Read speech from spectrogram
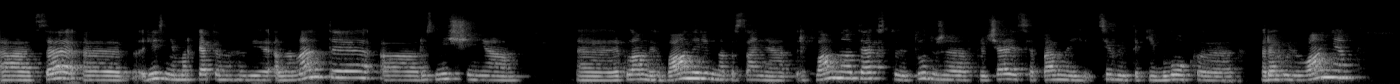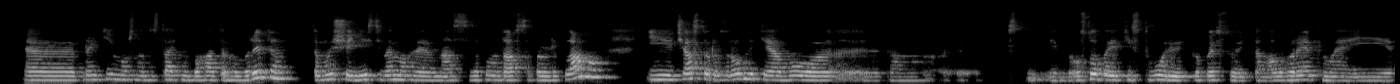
Е, це е, різні маркетингові елементи, розміщення рекламних банерів, написання рекламного тексту, і тут вже включається певний цілий такий блок регулювання, про який можна достатньо багато говорити, тому що є вимоги в нас законодавства про рекламу, і часто розробники або там якби особи, які створюють, прописують там алгоритми і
